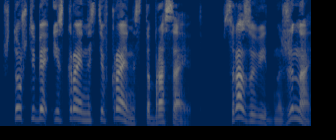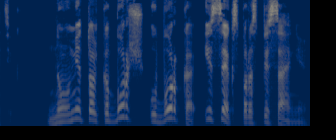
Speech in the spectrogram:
Что ж тебя из крайности в крайность-то бросает? Сразу видно, женатик. На уме только борщ, уборка и секс по расписанию.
